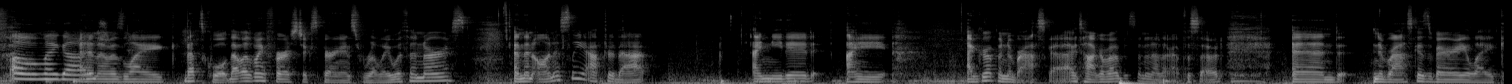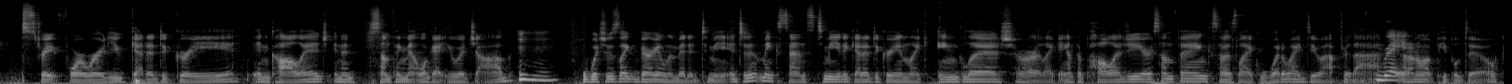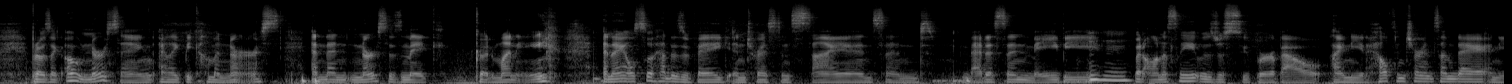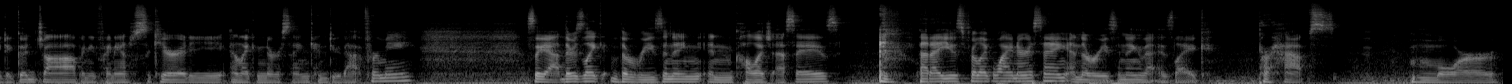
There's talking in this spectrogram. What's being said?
it." Oh my gosh. And I was like, that's cool. That was my first experience really with a nurse. And then honestly, after that, I needed I I grew up in Nebraska. I talk about this in another episode. And Nebraska is very like straightforward. You get a degree in college in a, something that will get you a job, mm-hmm. which was like very limited to me. It didn't make sense to me to get a degree in like English or like anthropology or something because I was like, what do I do after that? Right. I don't know what people do. But I was like, oh, nursing. I like become a nurse, and then nurses make good money. And I also had this vague interest in science and medicine, maybe. Mm-hmm. But honestly, it was just super about I need health insurance someday, I need a good job, I need financial security, and like nursing can do that for me. So yeah, there's like the reasoning in college essays that I use for like why nursing, and the reasoning that is like perhaps more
